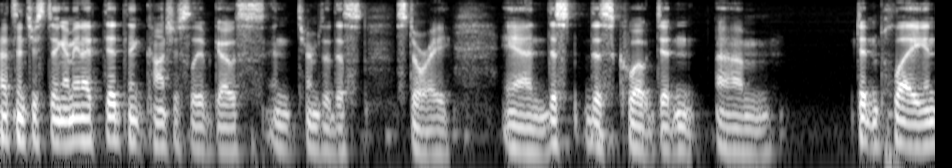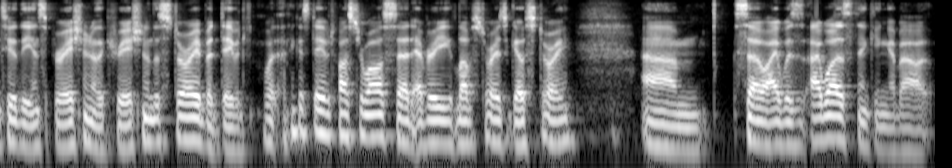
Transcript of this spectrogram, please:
That's interesting. I mean, I did think consciously of ghosts in terms of this story, and this this quote didn't um, didn't play into the inspiration or the creation of the story. But David, what I think it's David Foster Wallace said, every love story is a ghost story. Um, so I was I was thinking about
